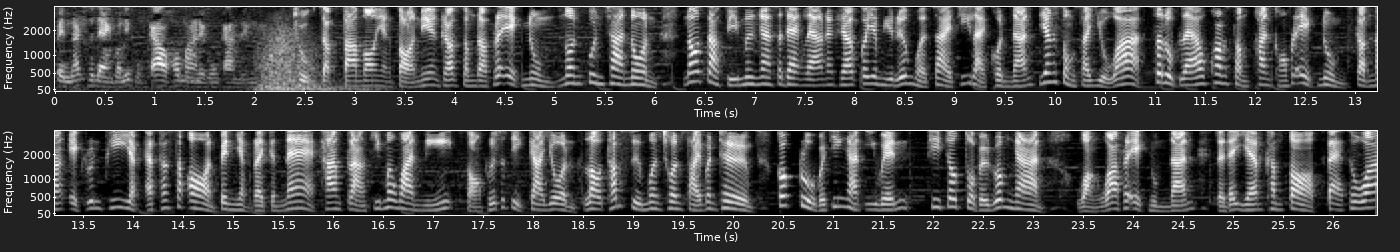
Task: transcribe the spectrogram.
เป็นนักแสดงตอนที่ผมก้าวเข้ามาในวงการใหม่ๆ ถูกจับตามองอย่างต่อเนื่องครับสำหรับพระเอกหนุ่ม นนกุลชานน นอกจากฝีมืองานแสดงแล้วนะครับ ก็ยังมีเรื่องหัวใจที่หลายคนนั้น ยังสงสัยอยู่ว่าสรุปแล้วความสัมพันธ์ของพระเอกหนุ่ม กับนางเอกรุ่นพี่อย่างแอฟทักษะอ่อนเป็นอย่างไรกันแน่ ท่ามกลางที่เมื่อวานนี้ 2 พฤศจิกายนเหล่าทัพสื่อมวลชนสายบันเทิงก็กรูไปที่งานอีเวนต์ที่เจ้าตัวไปร่วมงาน หวังว่าพระเอกหนุ่มนั้นจะได้แย้มคำตอบ แต่ทว่า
